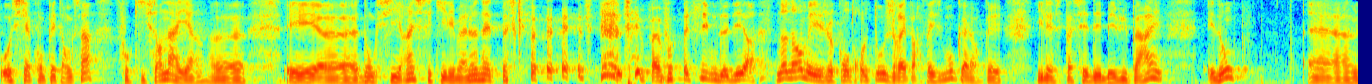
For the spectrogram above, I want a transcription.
aussi incompétent que ça, faut qu'il s'en aille. Hein. Euh, et euh, donc s'il reste, c'est qu'il est malhonnête, parce que c'est pas possible de dire non, non, mais je contrôle tout, je répare Facebook, alors qu'il laisse passer des bévues pareils. Et donc euh,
